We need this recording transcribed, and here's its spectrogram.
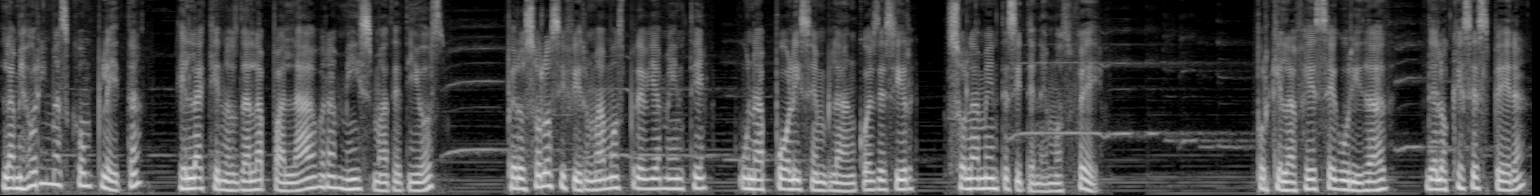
La mejor y más completa es la que nos da la palabra misma de Dios, pero solo si firmamos previamente una póliza en blanco, es decir, solamente si tenemos fe. Porque la fe es seguridad de lo que se espera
